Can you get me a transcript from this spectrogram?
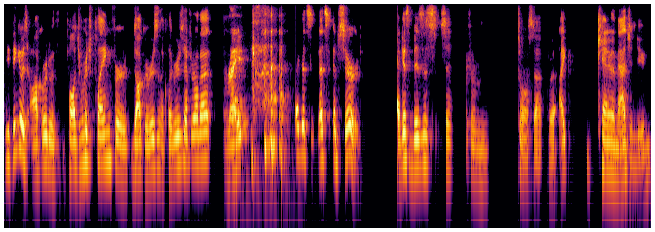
you think it was awkward with Paul George playing for Doc Rivers and the Clippers after all that? Right. Like that's that's absurd. I guess business from personal stuff, but I can't even imagine, dude.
